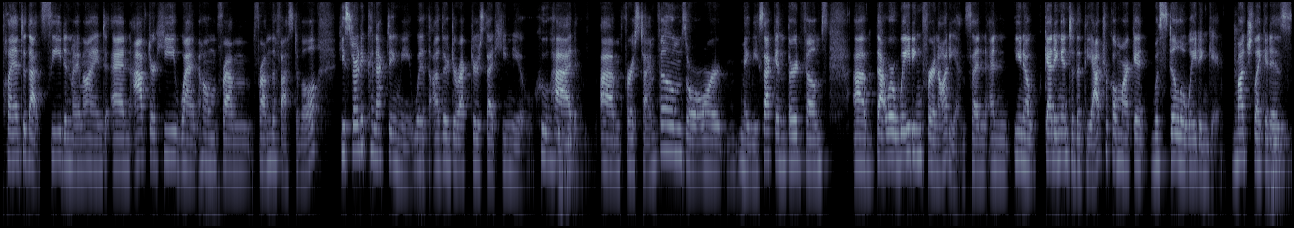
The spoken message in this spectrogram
planted that seed in my mind and after he went home from from the festival he started connecting me with other directors that he knew who had um, first time films or, or maybe second, third films um, that were waiting for an audience. And, and, you know, getting into the theatrical market was still a waiting game, much like it is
